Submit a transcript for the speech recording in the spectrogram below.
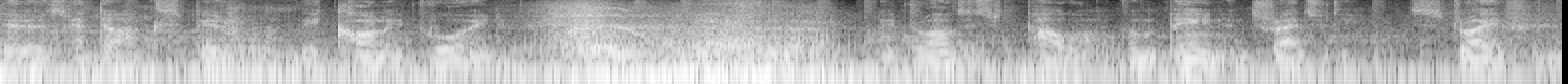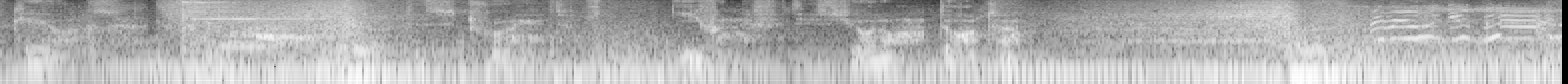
There's a dark spirit. They call it Void. It draws its power from pain and tragedy, strife and chaos. Destroy it, even if it is your own daughter. Everyone get back!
